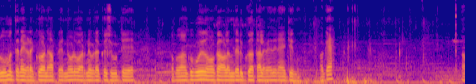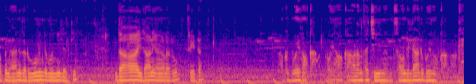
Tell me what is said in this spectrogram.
റൂമിൽ തന്നെ കിടക്കുവാണ്. അപ്പോൾ എന്നോട് പറഞ്ഞു ഇവിടെയൊക്കെ ഷൂട്ട് ചെയ്യേ. അപ്പോൾ നമുക്ക് പോയി നോക്കാം അവൾ എന്തെടുക്കുക തലവേദന ആയിട്ടെന്ന്. ഓക്കെ അപ്പോൾ ഞാനിത് റൂമിന്റെ മുന്നിലെത്തി. ഇതാ ഇതാണ് ഞങ്ങളുടെ റൂം സീട്ടൻ നമുക്ക് പോയി നോക്കാം. നോക്കാം. അവളെന്താ ചെയ്യുന്നത് സൗണ്ട് ഇല്ലാണ്ട് പോയി നോക്കാം. ഓക്കെ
